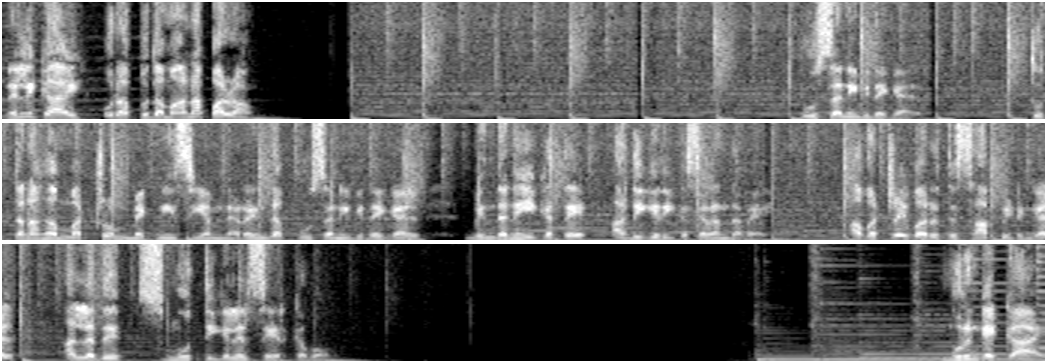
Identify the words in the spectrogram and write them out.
நெல்லிக்காய் ஒரு அற்புதமான பழம். பூசணி விதைகள். துத்தனகம் மற்றும் மெக்னீசியம் நிறைந்த பூசணி விதைகள் விந்தணு இயக்கத்தை அதிகரிக்க சிறந்தவை. அவற்றை வறுத்து சாப்பிடுங்கள் அல்லது ஸ்மூத்திகளில் சேர்க்கவும். முருங்கைக்காய்.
